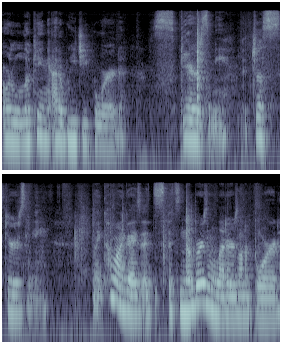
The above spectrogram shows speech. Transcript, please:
or looking at a ouija board. Scares me. It just scares me. Like come on guys. It's it's numbers and letters on a board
